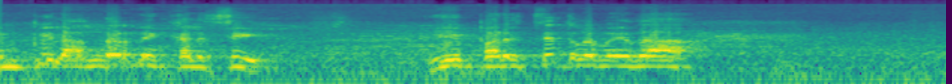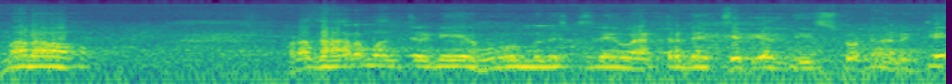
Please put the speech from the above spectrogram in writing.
ఎంపీలందరినీ కలిసి ఈ పరిస్థితుల మీద మనం ప్రధానమంత్రిని హోమ్ మినిస్టర్ని వెంటనే చర్యలు తీసుకోవడానికి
